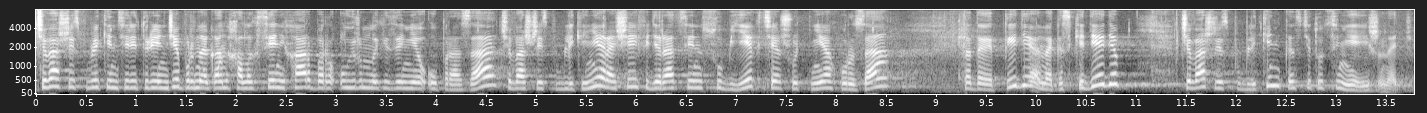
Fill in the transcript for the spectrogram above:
Чеваш республикин территориенде бурнаган халықсен харбар уйрымлы кезене упраза, Чеваш республикине Россия Федерациян субъекте шутне хурза, тада тыде, на гаскеде деп, Чеваш республикин конституцине ижинать.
